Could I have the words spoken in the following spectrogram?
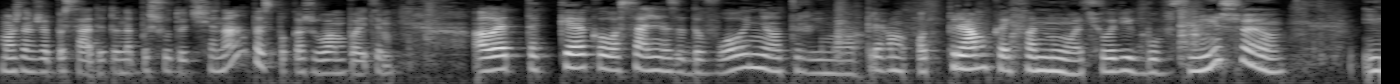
можна вже писати, то напишу тут ще напис, покажу вам потім. Але таке колосальне задоволення отримала. Прям, от прям кайфанула. Чоловік був з Мішою, і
